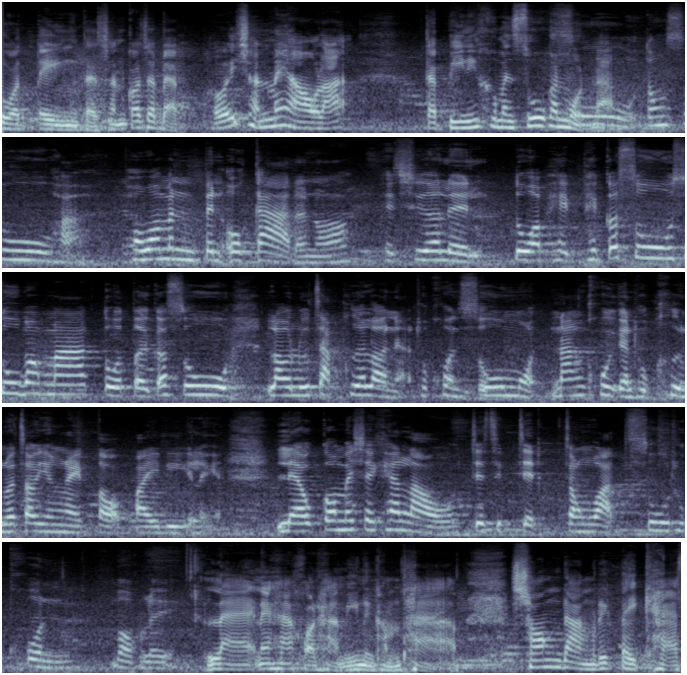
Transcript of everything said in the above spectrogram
ตัวเต็ง แต่ฉันก็จะแบบ เฮ้ย ฉันไม่เอาละ แต่ปีนี้คือมันสู้กันหมดนะ สู้ต้องสู้ค่ะ เพราะว่ามันเป็นโอกาสอะเนาะเพชรเชื่อเลยตัวเพชรเพชรก็สู้สู้มากๆ ตัวเตยก็สู้ เรารู้จักเพื่อนเราเนี่ย ทุกคนสู้หมดนั่งคุยกันทุกคืนว่าจะเอายังไงต่อไปดีอะไรเงี้ยแล้วก็ไม่ใช่แค่เรา 77 จังหวัดสู้ทุกคนบอกเลย และนะคะขอถามอีกหนึ่งคำถาม ช่องดังเรียกไปแคส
